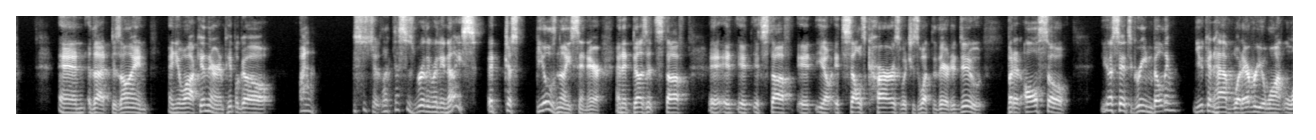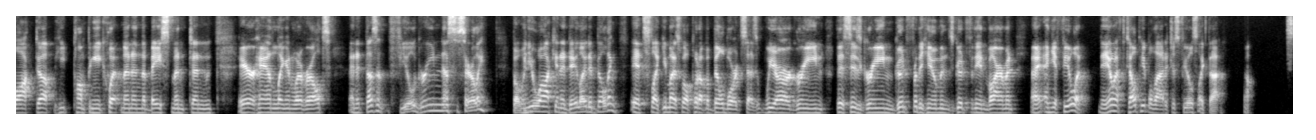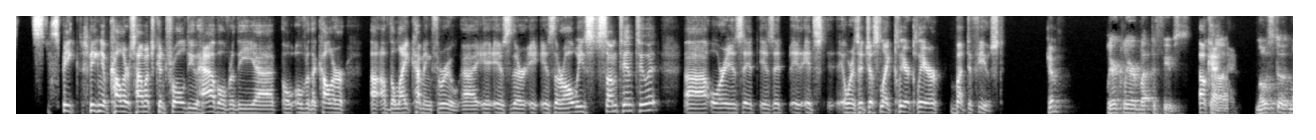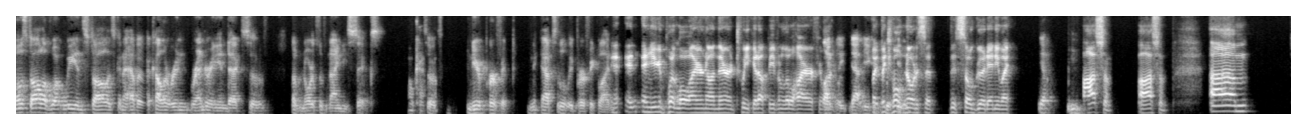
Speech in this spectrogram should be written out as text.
and that design. And you walk in there, and people go, "Wow, this is just like this is really really nice. It just feels nice in here, and it does its stuff." It, it, it's stuff it you know it sells cars which is what they're there to do but it also you know, say it's a green building, you can have whatever you want locked up, heat pumping equipment in the basement and air handling and whatever else. And it doesn't feel green necessarily. But when you walk in a daylighted building, it's like you might as well put up a billboard says, "We are green. This is green. Good for the humans. Good for the environment." And you feel it. You don't have to tell people that. It just feels like that. Speak. Speaking of colors, how much control do you have over the uh, over the color uh, of the light coming through? Uh, is there is there always some tint to it, uh, or is it is it it's or is it just like clear clear but diffused? Jim, clear clear but diffused. Okay. Uh, most of most all of what we install is going to have a color rendering index of of north of 96. Okay. So it's near perfect, absolutely perfect lighting. And, and, you can put low iron on there and tweak it up even a little higher if you Slightly, want. Yeah, you but, but you won't notice it. It's so good anyway. Yep. Awesome. Awesome. Um,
